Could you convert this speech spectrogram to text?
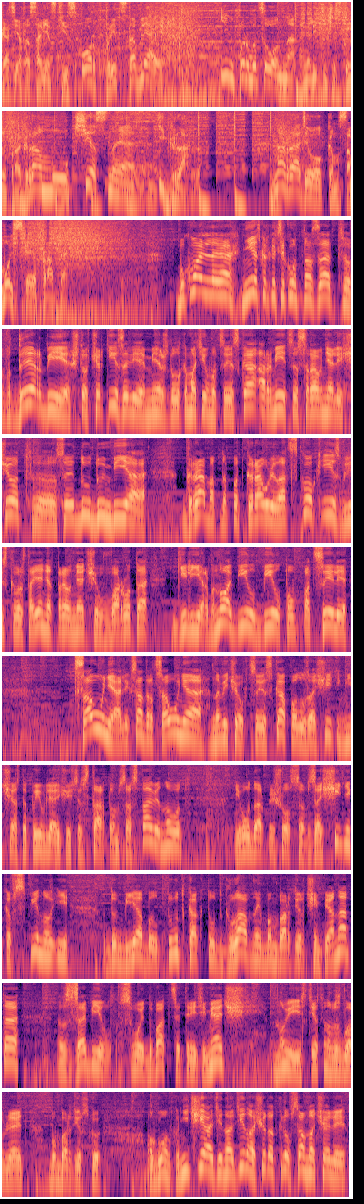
Газета «Советский спорт» представляет информационно-аналитическую программу «Честная игра» на радио «Комсомольская правда». Буквально несколько секунд назад в дерби, что в Черкизове между Локомотивом и ЦСКА, армейцы сравняли счет. Э, Саиду Думбия грамотно подкараулил отскок и с близкого расстояния отправил мяч в ворота Гильермо. Ну а бил, бил по, по цели Цауня, Александр Цауня, новичок ЦСКА, полузащитник, нечасто появляющийся в стартовом составе, но вот его удар пришелся в защитника, в спину, и Думбия был тут, как тут, главный бомбардир чемпионата, забил свой 23-й мяч, ну и, естественно, возглавляет бомбардирскую гонку. Ничья 1-1, а счет открыл в самом начале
